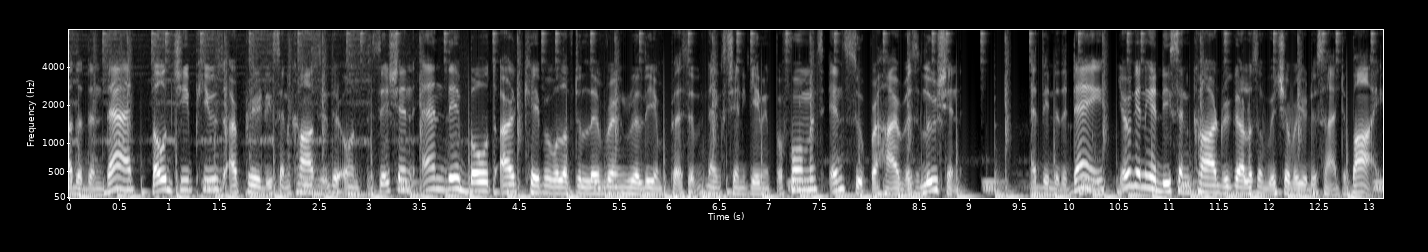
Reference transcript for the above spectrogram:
Other than that, both GPUs are pretty decent cards in their own position and they both are capable of delivering really impressive next-gen gaming performance in super high resolution. At the end of the day, you're getting a decent card regardless of whichever you decide to buy.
